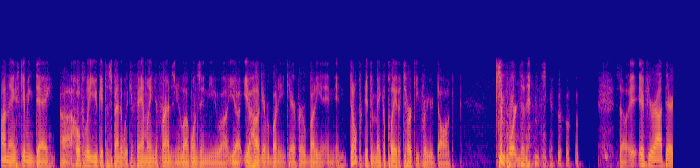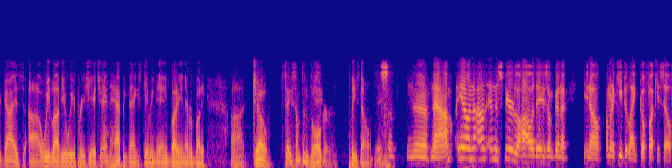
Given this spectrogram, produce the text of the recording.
on Thanksgiving Day. Uh, hopefully, you get to spend it with your family and your friends and your loved ones, and you uh, you you hug everybody and care for everybody, and, and don't forget to make a plate of turkey for your dog. It's important to them too. so if you're out there, guys, uh, we love you, we appreciate you, and happy Thanksgiving to anybody and everybody. Uh, Joe, say something vulgar, please don't. No, no, I'm, you know, in the spirit of the holidays, I'm gonna you know, I'm gonna keep it like go fuck yourself.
